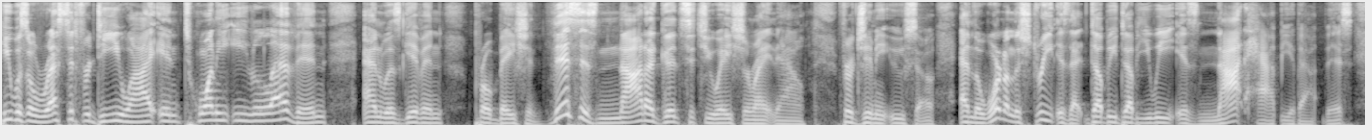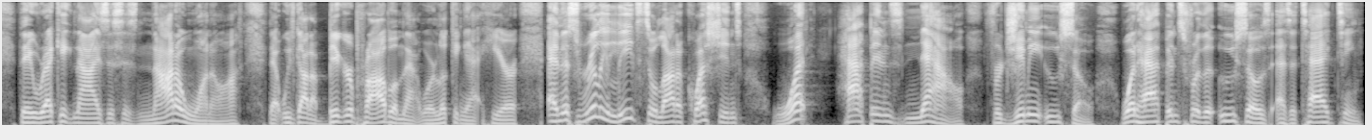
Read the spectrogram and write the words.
He was arrested for DUI in 2011 and was given probation. This is not a good situation right now for Jimmy Uso. And the word on the street is that WWE is not happy about this. They recognize this is not a one off, that we've got a bigger problem that we're looking at here. And this really leads to a lot of questions. What happens now for Jimmy Uso? What happens for the Usos as a tag team?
